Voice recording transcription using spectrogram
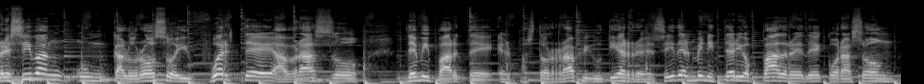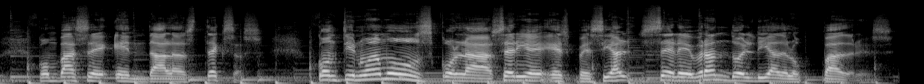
reciban un caluroso y fuerte abrazo de mi parte, el pastor Rafi Gutiérrez y del Ministerio Padre de Corazón con base en Dallas, Texas. Continuamos con la serie especial celebrando el Día de los Padres.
